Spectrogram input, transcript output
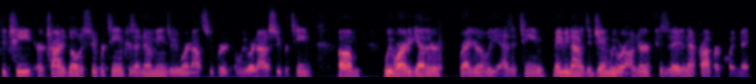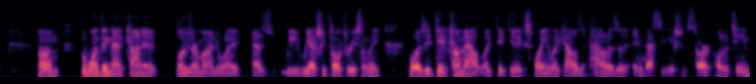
to cheat or try to build a super team because at no means we were not super. We were not a super team. Um, we were together regularly as a team. Maybe not at the gym we were under because they didn't have proper equipment. Um, but one thing that kind of blows our mind away, as we we actually talked recently, was it did come out like they did explain like how how does an investigation start on a team?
